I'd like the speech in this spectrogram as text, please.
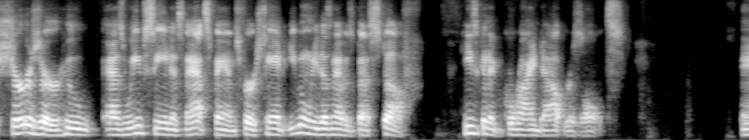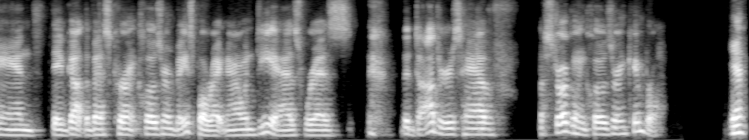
Scherzer, who, as we've seen as Nats fans firsthand, even when he doesn't have his best stuff, he's going to grind out results. And they've got the best current closer in baseball right now in Diaz, whereas the Dodgers have a struggling closer in Kimbrel. Yeah.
